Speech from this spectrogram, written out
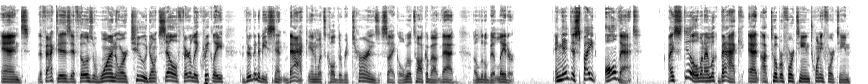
And the fact is, if those one or two don't sell fairly quickly, they're going to be sent back in what's called the returns cycle. We'll talk about that a little bit later. And yet, despite all that, I still, when I look back at October 14, 2014,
